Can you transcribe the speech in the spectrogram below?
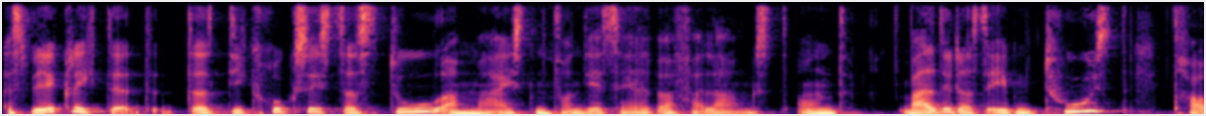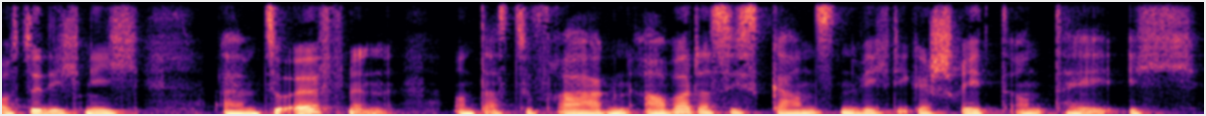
es wirklich, die Krux ist, dass du am meisten von dir selber verlangst. Und weil du das eben tust, traust du dich nicht ähm, zu öffnen und das zu fragen. Aber das ist ganz ein wichtiger Schritt. Und hey, ich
